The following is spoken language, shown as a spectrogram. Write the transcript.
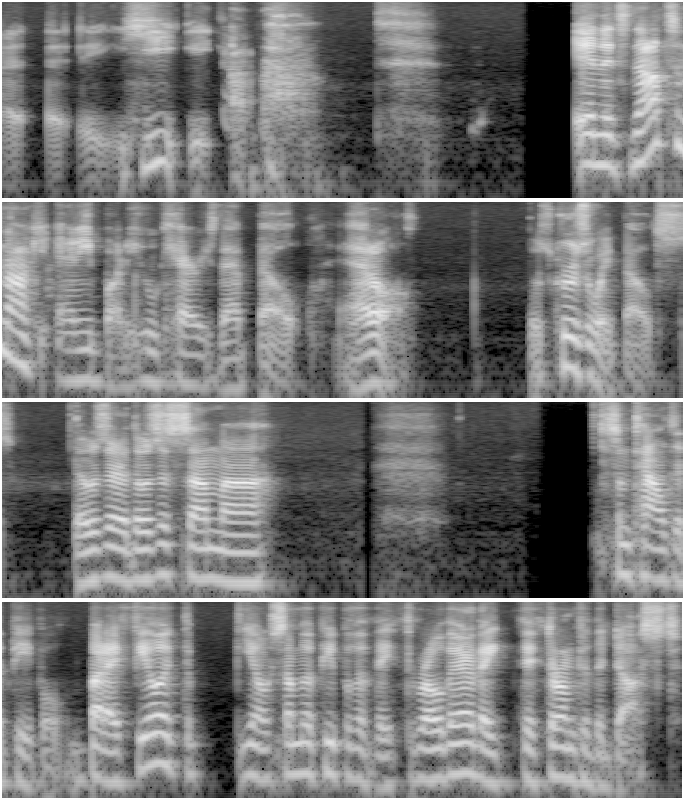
uh, he. Uh, and it's not to knock anybody who carries that belt at all. Those cruiserweight belts, those are those are some uh, some talented people. But I feel like the you know some of the people that they throw there, they they throw them to the dust.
